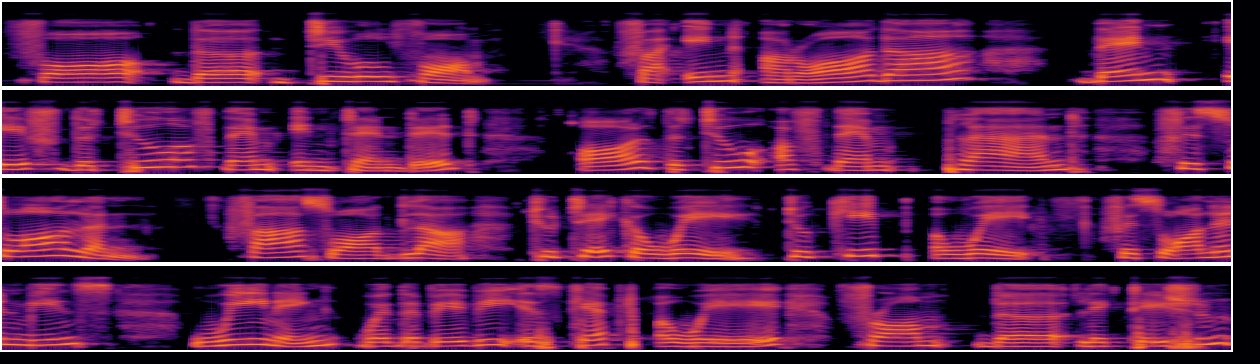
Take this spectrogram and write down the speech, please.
for the dual form. In arada, then if the two of them intended or the two of them planned fiswalan faswadla to take away to keep away. Fiswalan means weaning where the baby is kept away from the lactation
